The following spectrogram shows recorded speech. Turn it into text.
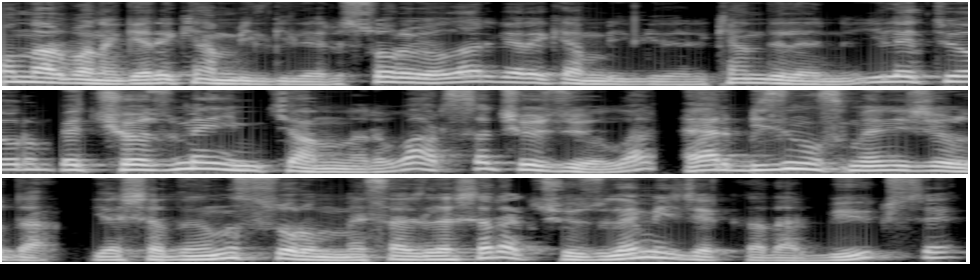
Onlar bana gereken bilgileri soruyorlar, gereken bilgileri kendilerine iletiyorum ve çözme imkanları varsa çözüyorlar. Eğer Business Manager'da yaşadığınız sorun mesajlaşarak çözülemeyecek kadar büyükse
